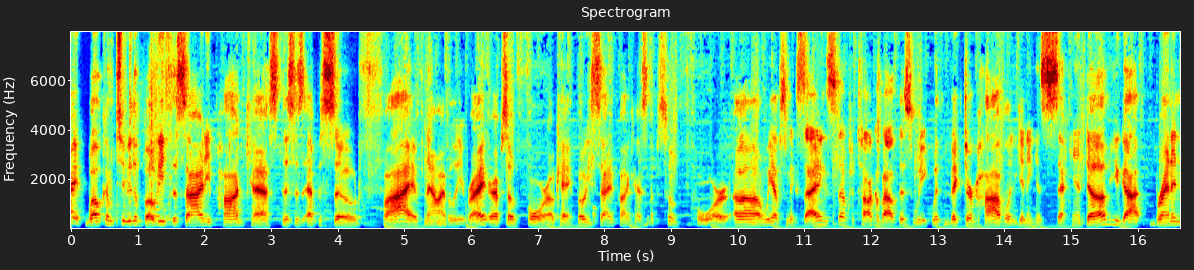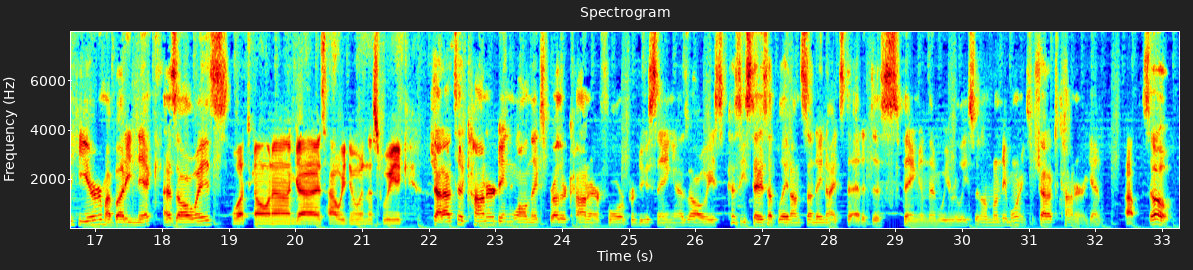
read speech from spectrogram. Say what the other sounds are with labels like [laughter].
right. Welcome to the Bogey Society podcast. This is episode five now, I believe, right? Or episode four. Okay. Bogey Society podcast, episode four. Uh, we have some exciting stuff to talk about this week with Viktor Hovland getting his second dub. You got Brennan here, my buddy Nick, as always. What's going on, guys? How we doing this week? Shout out to Connor Dingwall, Nick's brother Connor, for producing as always, because he stays up late on Sunday nights to edit this thing, and then we release it on Monday morning. So shout out to Connor again. Oh. So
